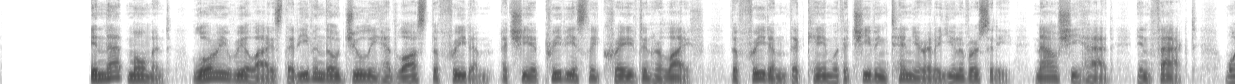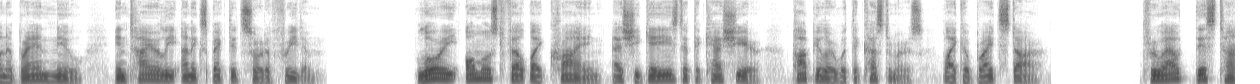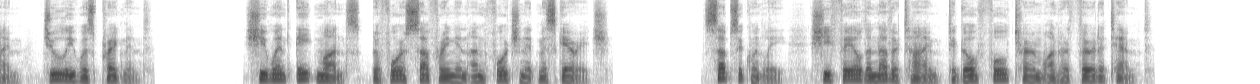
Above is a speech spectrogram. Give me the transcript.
In that moment, Lori realized that even though Julie had lost the freedom that she had previously craved in her life, the freedom that came with achieving tenure at a university, now she had, in fact, won a brand new, entirely unexpected sort of freedom. Lori almost felt like crying as she gazed at the cashier, popular with the customers, like a bright star. Throughout this time, Julie was pregnant. She went eight months before suffering an unfortunate miscarriage. Subsequently, she failed another time to go full term on her third attempt.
